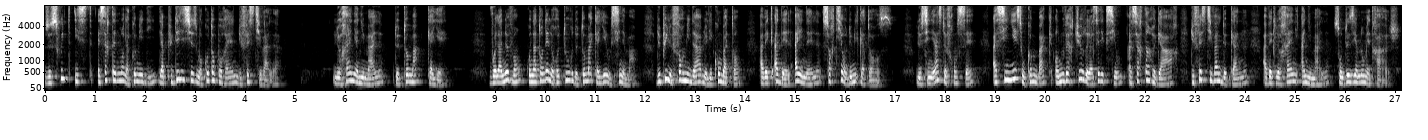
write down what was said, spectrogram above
The Sweet East est certainement la comédie la plus délicieusement contemporaine du festival. Le règne animal de Thomas Caillet. Voilà neuf ans qu'on attendait le retour de Thomas Caillet au cinéma, depuis le formidable Les combattants, avec Adèle Haenel, sorti en 2014. Le cinéaste français a signé son comeback en ouverture de la sélection Un certain regard du Festival de Cannes avec Le règne animal, son deuxième long métrage.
